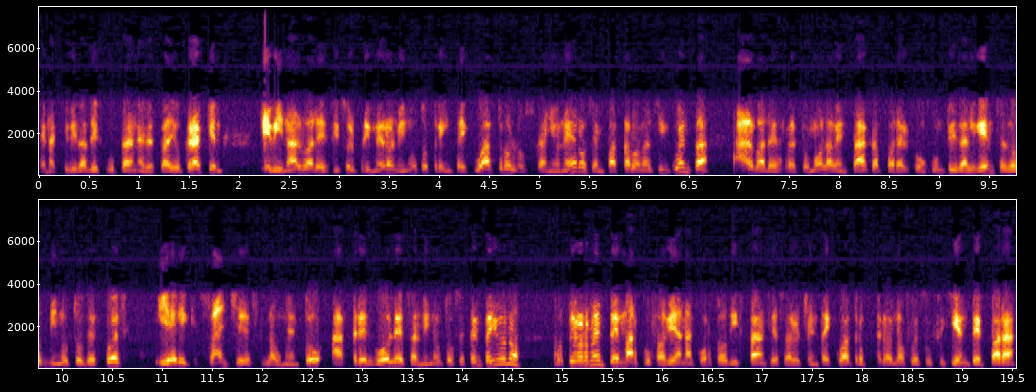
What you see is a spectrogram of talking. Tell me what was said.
en actividad disputada en el Estadio Kraken. Kevin Álvarez hizo el primero al minuto 34, los cañoneros empataron al 50, Álvarez retomó la ventaja para el conjunto hidalguense dos minutos después y Eric Sánchez la aumentó a tres goles al minuto 71. Posteriormente Marco Fabián acortó distancias al 84, pero no fue suficiente para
